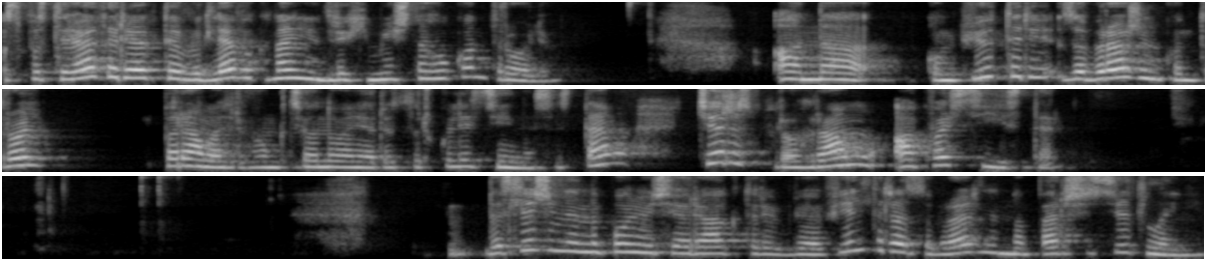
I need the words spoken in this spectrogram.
спостерігати реактиви для виконання гідрохімічного контролю. А на комп'ютері зображений контроль параметрів функціонування рециркуляційної системи через програму Aquasister. Дослідження наповнюючи реакторів біофільтра зображено на першій світлині,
